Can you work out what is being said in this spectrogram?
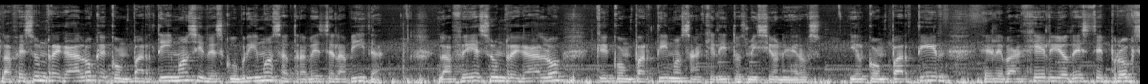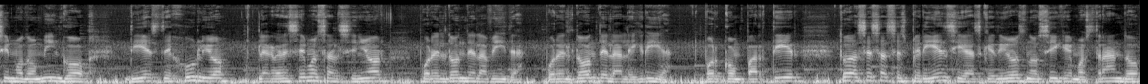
La fe es un regalo que compartimos y descubrimos a través de la vida. La fe es un regalo que compartimos angelitos misioneros. Y el compartir el Evangelio de este próximo domingo 10 de julio, le agradecemos al Señor por el don de la vida, por el don de la alegría, por compartir todas esas experiencias que Dios nos sigue mostrando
